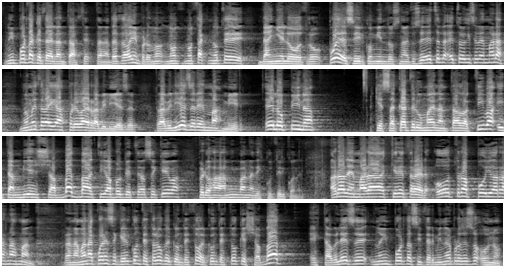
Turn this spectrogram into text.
no importa que te adelantaste, te adelantaste está bien, pero no, no, no, te, no te dañe lo otro, puedes seguir comiendo snack. Entonces, esto, esto es lo que dice la Mara, no me traigas prueba de Rabiliezer, Rabiliezer es más mir, él opina que sacar terumá adelantado activa y también Shabbat va a activar porque te hace va pero Jajamín van a discutir con él. Ahora la Emara quiere traer otro apoyo a Rasnasman. Rasnasman, acuérdense que él contestó lo que contestó. Él contestó que Shabbat establece, no importa si terminó el proceso o no.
